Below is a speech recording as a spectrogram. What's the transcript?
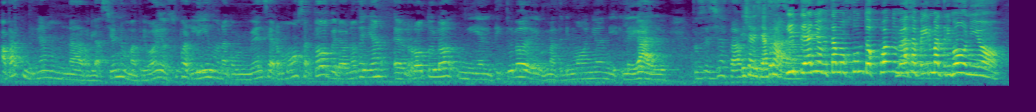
Aparte tenían una relación y un matrimonio súper lindo, una convivencia hermosa, todo, pero no tenían el rótulo ni el título de matrimonio ni legal. Entonces ella estaba... Ella dice, hace siete años que estamos juntos, ¿cuándo me vas a pedir matrimonio?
